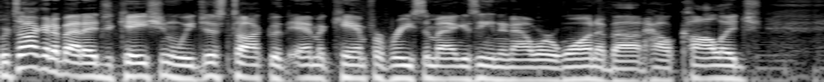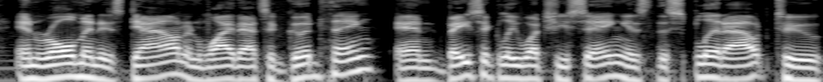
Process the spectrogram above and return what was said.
We're talking about education. We just talked with Emma Camp from Reason Magazine in hour one about how college enrollment is down and why that's a good thing. And basically, what she's saying is the split out to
